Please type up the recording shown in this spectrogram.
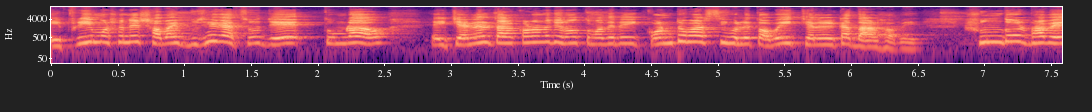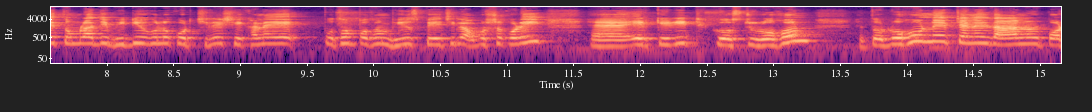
এই ফ্রি মোশনে সবাই বুঝে গেছো যে তোমরাও এই চ্যানেল দাঁড় করানোর জন্য তোমাদের এই কন্ট্রোভার্সি হলে তবেই চ্যানেলটা দাঁড় হবে। সুন্দরভাবে তোমরা যে ভিডিওগুলো করছিলে, সেখানে প্রথম প্রথম ভিউজ পেয়েছিলে, অবশ্য করেই এর ক্রেডিট গোস টু রোহন। তো রোহনের চ্যানেল দাঁড়ানোর পর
